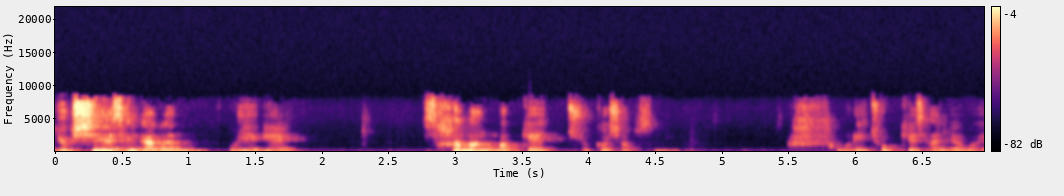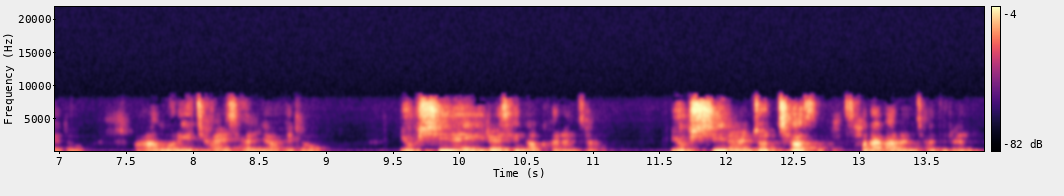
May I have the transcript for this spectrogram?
육신의 생각은 우리에게 사망밖에 줄 것이 없습니다. 아무리 좋게 살려고 해도 아무리 잘 살려 해도 육신의 일을 생각하는 자, 육신을 쫓아 살아가는 자들은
